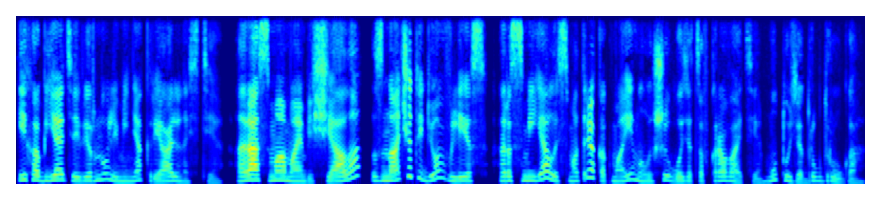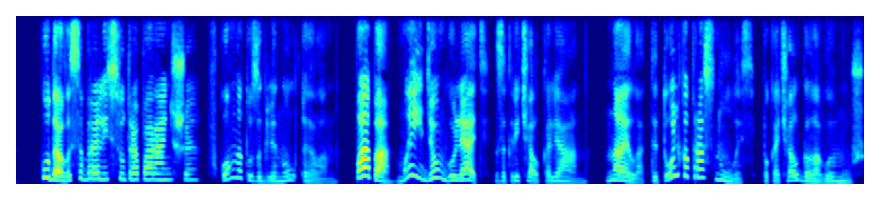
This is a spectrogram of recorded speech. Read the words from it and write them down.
Их объятия вернули меня к реальности. «Раз мама обещала, значит, идем в лес», — рассмеялась, смотря, как мои малыши возятся в кровати, мутузя друг друга. «Куда вы собрались с утра пораньше?» В комнату заглянул Эллен. «Папа, мы идем гулять!» — закричал Калиан. «Найла, ты только проснулась!» — покачал головой муж.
